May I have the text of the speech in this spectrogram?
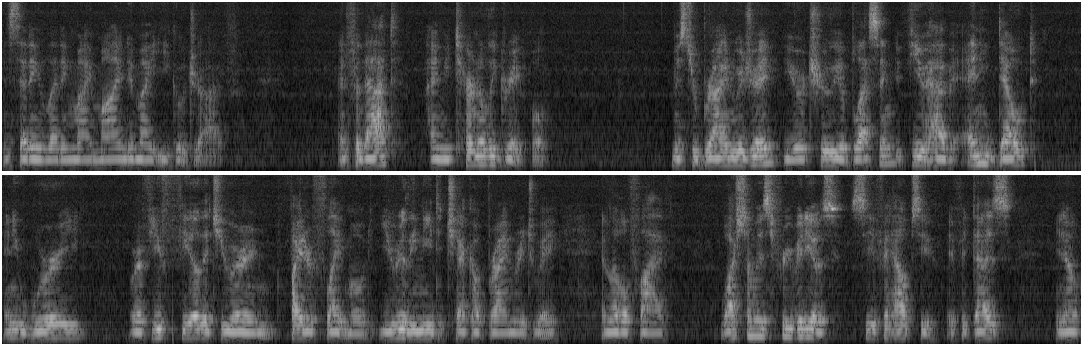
instead of letting my mind and my ego drive. And for that, I am eternally grateful. Mr. Brian Ridgway, you are truly a blessing. If you have any doubt, any worry, or if you feel that you are in fight or flight mode, you really need to check out Brian Ridgway in level 5. Watch some of his free videos, see if it helps you. If it does, you know,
